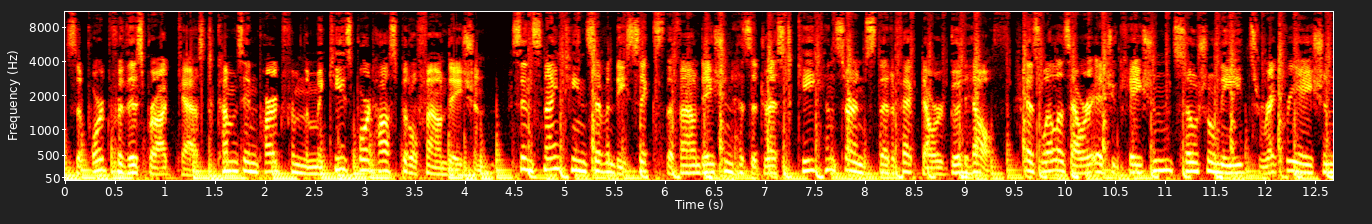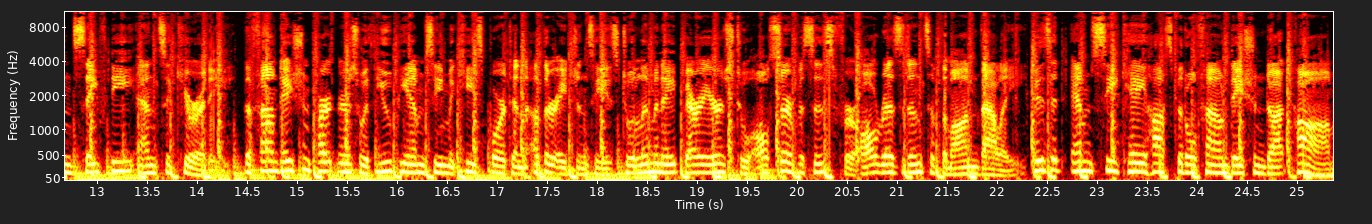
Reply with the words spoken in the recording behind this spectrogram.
Support for this broadcast comes in part from the McKeesport Hospital Foundation. Since 1976, the foundation has addressed key concerns that affect our good health, as well as our education, social needs, recreation, safety, and security. The foundation partners with UPMC McKeesport and other agencies to eliminate barriers to all services for all residents of the Mon Valley. Visit mckhospitalfoundation.com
